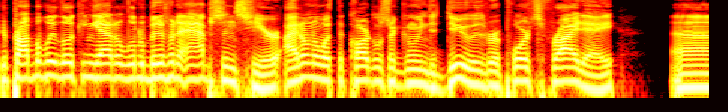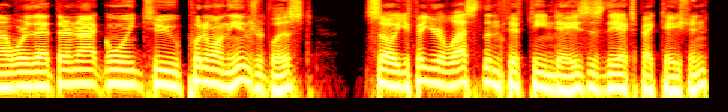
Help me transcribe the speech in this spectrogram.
You're probably looking at a little bit of an absence here. I don't know what the Cardinals are going to do. The reports Friday uh, were that they're not going to put him on the injured list. So you figure less than 15 days is the expectation.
